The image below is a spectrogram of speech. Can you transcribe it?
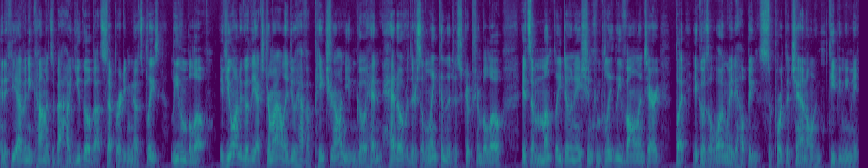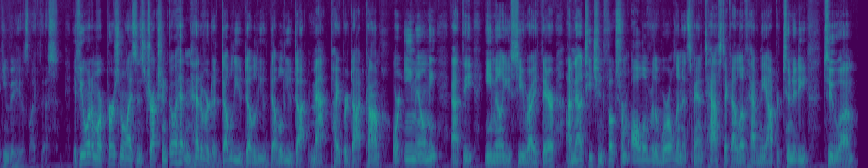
And if you have any comments about how you go about separating notes, please leave them below. If you want to go the extra mile, I do have a Patreon. You can go ahead and head over. There's a link in the description below. It's a monthly donation, completely voluntary, but it goes a long way to helping support the channel and keeping me making videos like this. If you want a more personalized instruction, go ahead and head over to www.mattpiper.com or email me at the email you see right there. I'm now teaching folks from all over the world, and it's fantastic. I love having the opportunity to, um,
